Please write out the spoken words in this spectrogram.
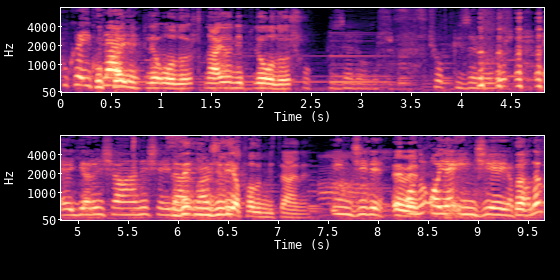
kuka iplerle Kuka iple olur, naylon iple olur. çok güzel olur. Çok güzel olur. Ee, yarın şahane şeyler Size var. incili yapalım bir tane. İncili. Evet. Onu oya inciye yapalım.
